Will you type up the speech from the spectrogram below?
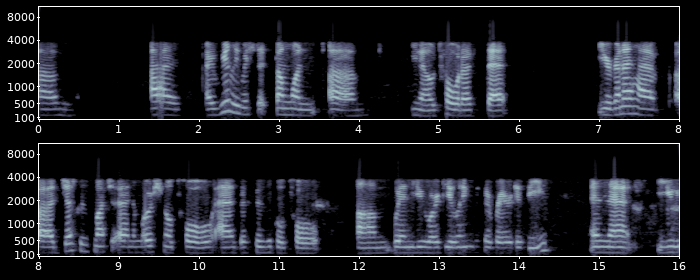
Um, I I really wish that someone um, you know told us that you're going to have uh, just as much an emotional toll as a physical toll um, when you are dealing with a rare disease, and that you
